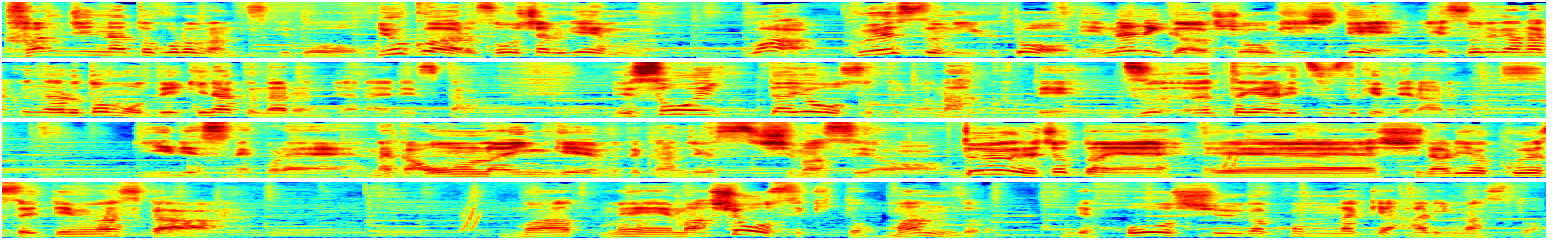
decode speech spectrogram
肝心なところなんですけど、よくあるソーシャルゲームは、クエストに行くと、え何かを消費して、えそれがなくなるともうできなくなるんじゃないですか。で、そういった要素っていうのがなくて、ずっとやり続けてられます。いいですね、これ。なんかオンラインゲームって感じがしますよ。というわけでちょっとね、えー、シナリオクエスト行ってみますか。ま、え魔性石とマンドラ。で、報酬がこんだけありますと。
